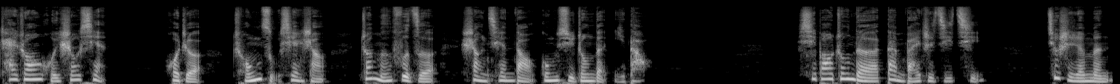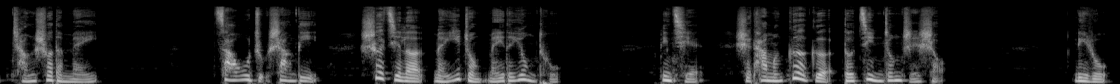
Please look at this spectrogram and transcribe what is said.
拆装回收线或者重组线上专门负责上千道工序中的一道。细胞中的蛋白质机器，就是人们常说的酶。造物主上帝设计了每一种酶的用途，并且使它们个个都尽忠职守。例如，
